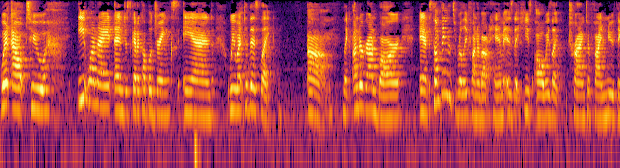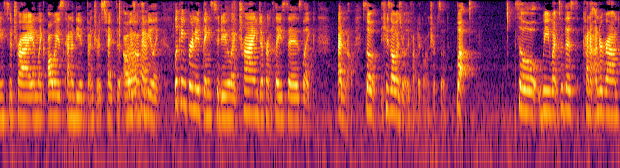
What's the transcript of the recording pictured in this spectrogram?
went out to eat one night and just get a couple drinks, and we went to this like um, like underground bar. And something that's really fun about him is that he's always like trying to find new things to try and like always kind of the adventurous type that always Oh, wants to be like looking for new things to do, like trying different places, like I don't know. So he's always really fun to go on trips with. But so we went to this kind of underground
